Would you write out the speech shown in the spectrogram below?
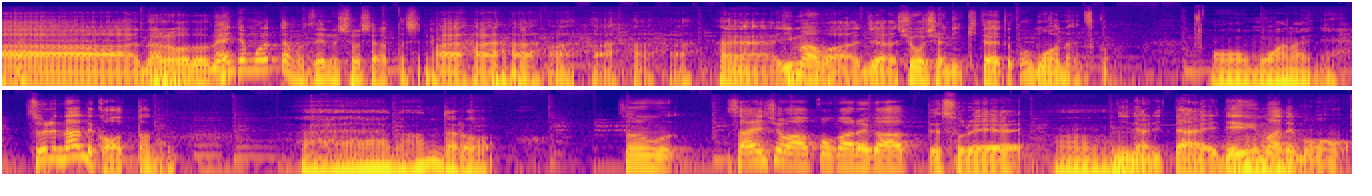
ああなるほどね。泣いてもらったのも全部商社だったしね。はいはいはいはいはいはいはい。今はじゃあ商社に行きたいとか思わないですか？思わないね。それなんで変わったの？えー、なんだろその最初は憧れがあってそれになりたい。で今でも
